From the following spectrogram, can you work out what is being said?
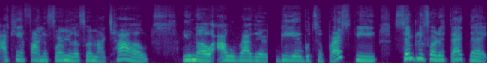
I can't find a formula for my child. You know, I would rather be able to breastfeed simply for the fact that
